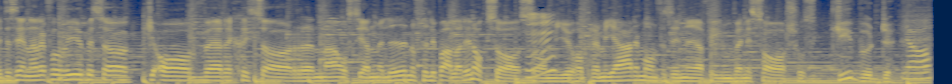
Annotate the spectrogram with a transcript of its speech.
Lite senare får vi ju besök av eh, regissörerna Ossian Melin och Filip Aladdin också som ju har premiär imorgon för sin nya film Vernissage hos Gud Ja.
